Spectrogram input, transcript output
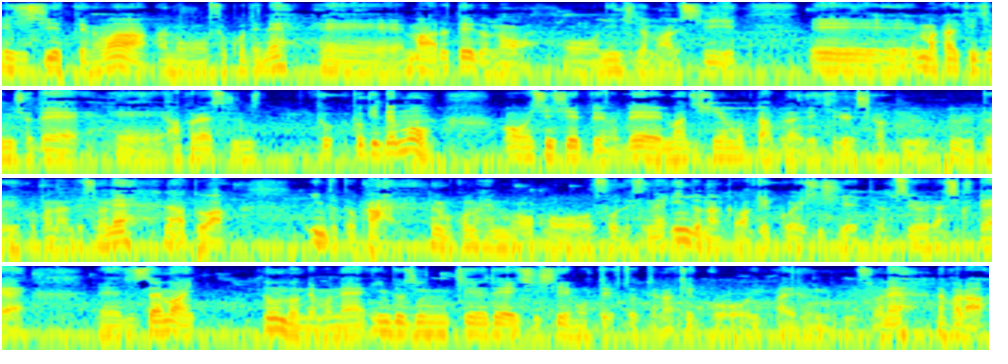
AGCA っていうのはあのそこでね、えー、まあ、ある程度の認知度もあるし、えー、まあ、会計事務所で、えー、アプライする時でも ACCA というので、まあ、自信を持ってアプライできる資格ということなんですよね。であとはインドとか、でもこの辺もそうですね、インドなんかは結構 ACCA っていうのは強いらしくて、えー、実際まあ、ロンドンでもね、インド人系で ACCA 持ってる人っていうのは結構いっぱいいるんですよね。だから、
